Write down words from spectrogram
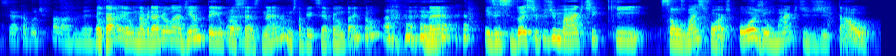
você acabou de falar, na verdade. Eu, ca- eu, na verdade, eu adiantei o processo, né? Eu não sabia que você ia perguntar, então. né? Existem dois tipos de marketing que são os mais fortes. Hoje, o marketing digital,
